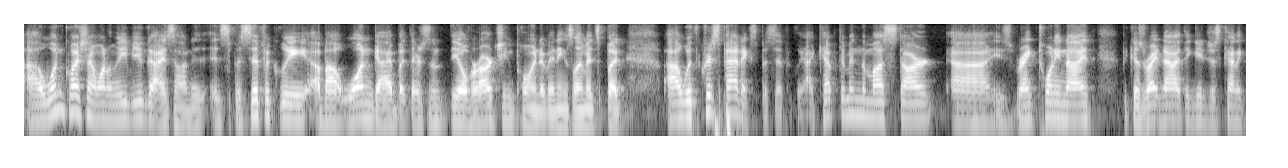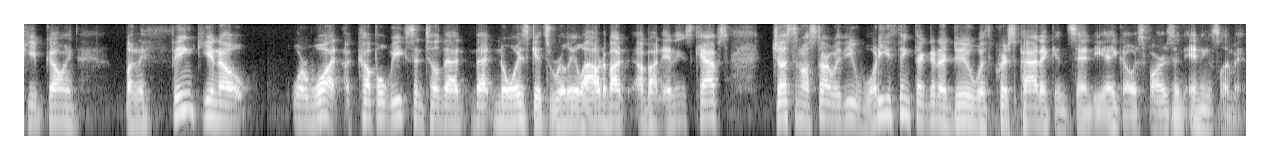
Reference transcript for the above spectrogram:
Uh, one question I want to leave you guys on is, is, specifically about one guy, but there's the overarching point of innings limits. But uh, with Chris Paddack specifically, I kept him in the must start. Uh, he's ranked 29th because right right now. I think you just kind of keep going. But I think, you know, or what, a couple weeks until that that noise gets really loud about about innings caps. Justin, I'll start with you. What do you think they're going to do with Chris Paddack in San Diego as far as an innings limit?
